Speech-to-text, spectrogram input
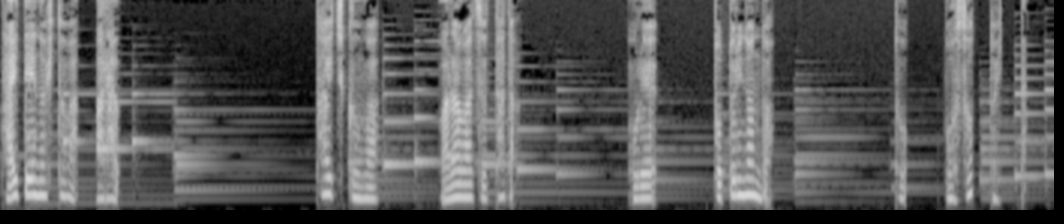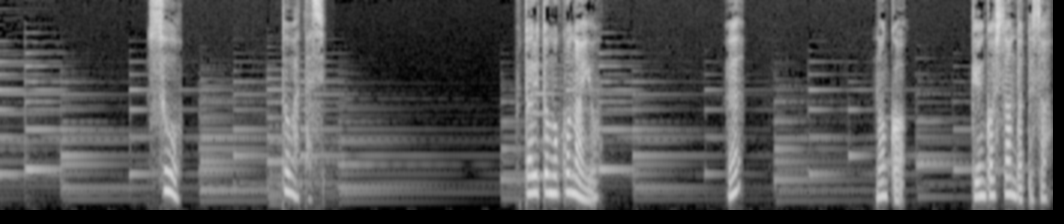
大抵の人は笑う。太一くんは笑わずただ、俺、鳥取なんだ。とぼそっそう。と私。二人とも来ないよ。え？なんか、喧嘩したんだってさ。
